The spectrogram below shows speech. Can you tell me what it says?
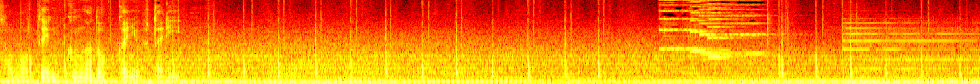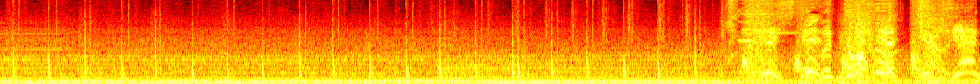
サボテン君がどっかに二人。してぶっ飛ばすりゃい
